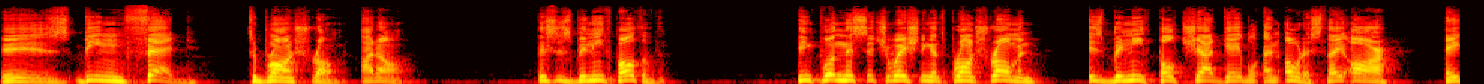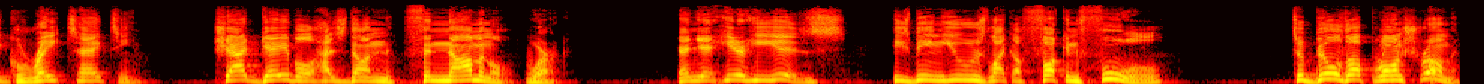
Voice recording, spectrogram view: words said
is being fed to Braun Strowman. I don't. This is beneath both of them. Being put in this situation against Braun Strowman is beneath both Chad Gable and Otis. They are a great tag team. Chad Gable has done phenomenal work. And yet here he is. He's being used like a fucking fool to build up Braun Strowman.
